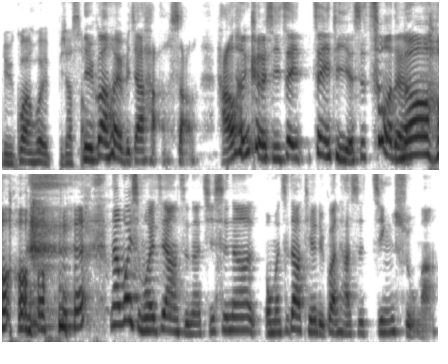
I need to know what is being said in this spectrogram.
铝罐会比较少。铝罐会比较好少。好，很可惜这一这一题也是错的。No，那为什么会这样子呢？其实呢，我们知道铁铝罐它是金属嘛，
